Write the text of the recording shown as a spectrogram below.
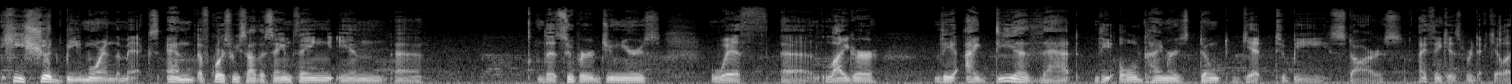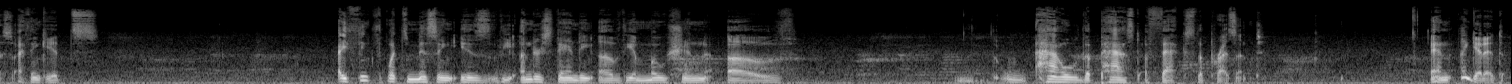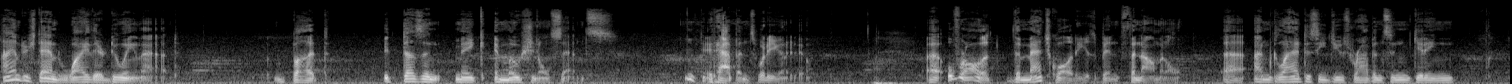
he should be more in the mix. And of course, we saw the same thing in uh, the Super Juniors with uh, Liger the idea that the old timers don't get to be stars, I think, is ridiculous. I think it's. I think what's missing is the understanding of the emotion of how the past affects the present. And I get it. I understand why they're doing that. But it doesn't make emotional sense. It happens. What are you going to do? Uh, overall, the match quality has been phenomenal. Uh, I'm glad to see Juice Robinson getting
